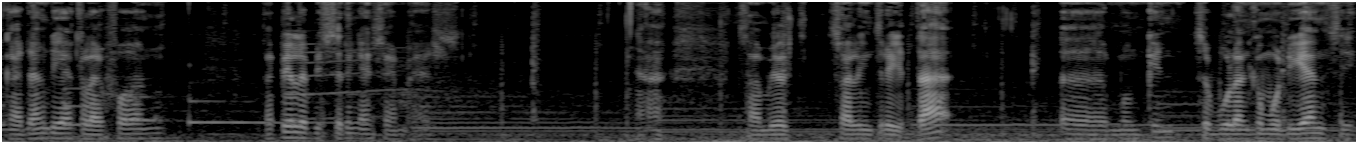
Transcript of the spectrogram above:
kadang dia telepon tapi lebih sering SMS nah sambil saling cerita uh, mungkin sebulan kemudian sih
